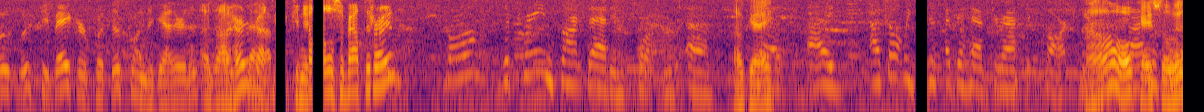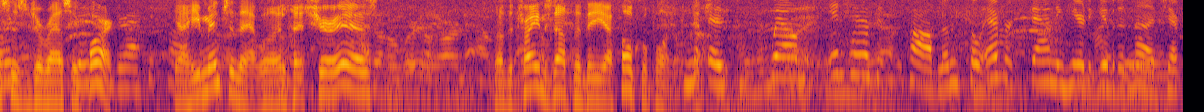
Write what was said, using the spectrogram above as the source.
Lu- Lucy Baker put this one together. This As is I her heard about, setup. can you tell us about the train? Well, the trains aren't that important. Uh, Okay. I I thought we just had to have Jurassic Park. here. Oh, okay, so this is Jurassic This is Park. Jurassic Park. Yeah, he mentioned that. Well, it sure is. So the train's not the, the uh, focal point. It's, Uh, well, it has its problems, so Everett's standing here to give it a nudge. ever-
